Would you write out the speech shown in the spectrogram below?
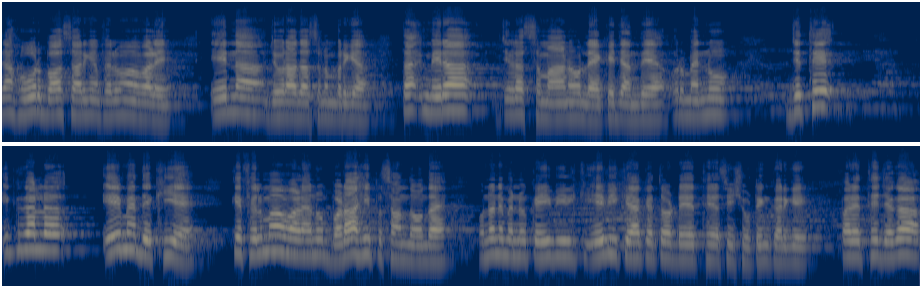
ਜਾਂ ਹੋਰ ਬਹੁਤ ਸਾਰੀਆਂ ਫਿਲਮਾਂ ਵਾਲੇ, ਇਹਨਾਂ ਜੋਰਾ 10 ਨੰਬਰ ਗਿਆ। ਤਾਂ ਮੇਰਾ ਜਿਹੜਾ ਸਮਾਨ ਉਹ ਲੈ ਕੇ ਜਾਂਦੇ ਆ ਔਰ ਮੈਨੂੰ ਜਿੱਥੇ ਇੱਕ ਗੱਲ ਇਹ ਮੈਂ ਦੇਖੀ ਹੈ ਕਿ ਫਿਲਮਾਂ ਵਾਲਿਆਂ ਨੂੰ ਬੜਾ ਹੀ ਪਸੰਦ ਆਉਂਦਾ ਹੈ। ਉਹਨਾਂ ਨੇ ਮੈਨੂੰ ਕਈ ਵੀ, ਇਹ ਵੀ ਕਿਹਾ ਕਿ ਤੁਹਾਡੇ ਇੱਥੇ ਅਸੀਂ ਸ਼ੂਟਿੰਗ ਕਰੀਏ, ਪਰ ਇੱਥੇ ਜਗ੍ਹਾ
